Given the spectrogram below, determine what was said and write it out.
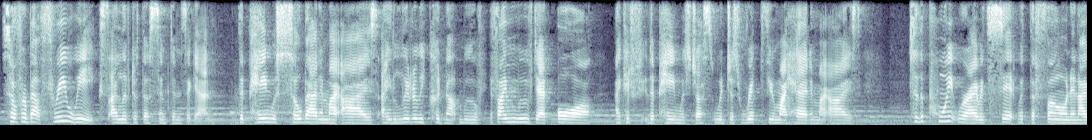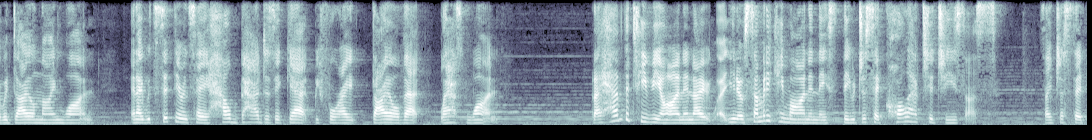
So for about three weeks, I lived with those symptoms again. The pain was so bad in my eyes, I literally could not move. If I moved at all, I could, the pain was just, would just rip through my head and my eyes. To the point where I would sit with the phone and I would dial 911. And I would sit there and say, how bad does it get before I dial that last one? But I had the TV on and I, you know, somebody came on and they, they would just said, call out to Jesus. So I just said,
